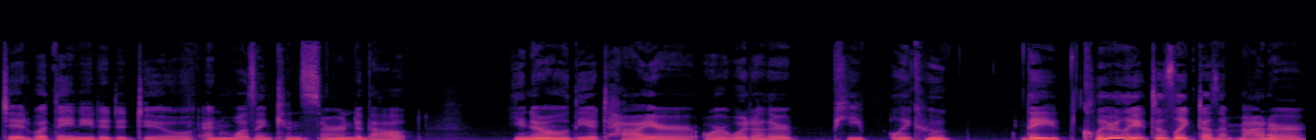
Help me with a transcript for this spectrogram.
did what they needed to do and wasn't concerned about, you know, the attire or what other people like who they clearly it does like doesn't matter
